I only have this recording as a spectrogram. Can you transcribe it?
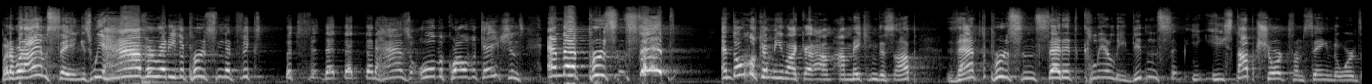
But what I am saying is we have already the person that fixed that, that, that, that has all the qualifications, and that person said, and don't look at me like I'm, I'm making this up. That person said it clearly. Didn't he, he stopped short from saying the words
